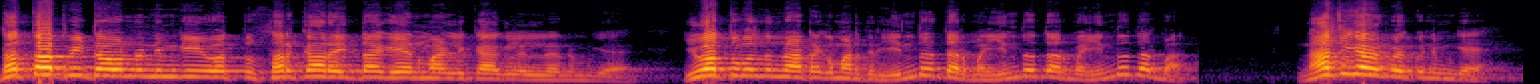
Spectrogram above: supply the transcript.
ದತ್ತಪೀಠವನ್ನು ನಿಮಗೆ ಇವತ್ತು ಸರ್ಕಾರ ಇದ್ದಾಗ ಏನು ಮಾಡ್ಲಿಕ್ಕೆ ಆಗಲಿಲ್ಲ ನಿಮಗೆ? ಇವತ್ತು ಒಂದು ನಾಟಕ ಮಾಡ್ತೀರಿ. ಹಿಂದೂ ಧರ್ಮ ಹಿಂದೂ ಧರ್ಮ ಹಿಂದೂ ಧರ್ಮ. ನಾಚಿಕೆ ಆಗಬೇಕು ನಿಮಗೆ.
